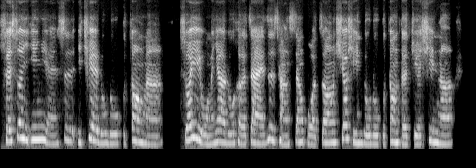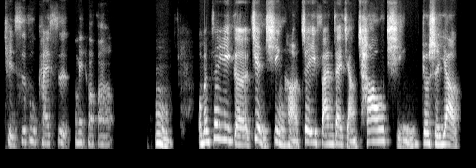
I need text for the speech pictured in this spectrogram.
随顺因缘，是一切如如不动吗？所以我们要如何在日常生活中修行如如不动的觉性呢？请师父开示。阿弥陀佛。嗯，我们这一个见性哈，这一番在讲超情，就是要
